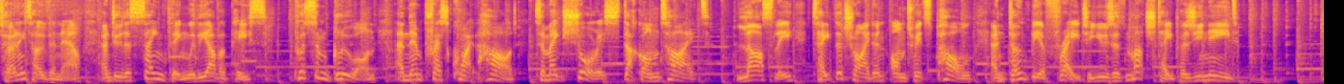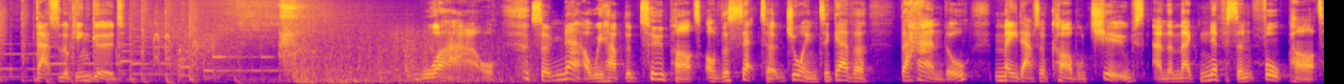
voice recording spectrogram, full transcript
Turn it over now and do the same thing with the other piece. Put some glue on and then press quite hard to make sure it's stuck on tight. Lastly, take the trident onto its pole and don't be afraid to use as much tape as you need. That's looking good. Wow. So now we have the two parts of the scepter joined together. The handle, made out of cardboard tubes, and the magnificent fork part,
